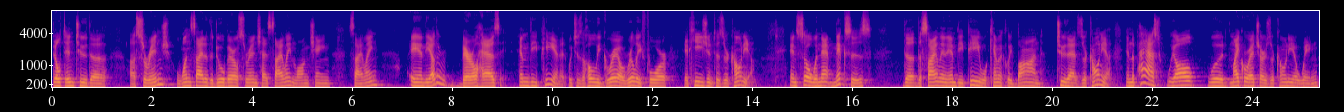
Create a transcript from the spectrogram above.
built into the uh, syringe. One side of the dual barrel syringe has silane, long chain silane, and the other barrel has MDP in it, which is a holy grail really for adhesion to zirconia. And so when that mixes, the, the silane and MDP will chemically bond to that zirconia. In the past, we all would micro etch our zirconia wing,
